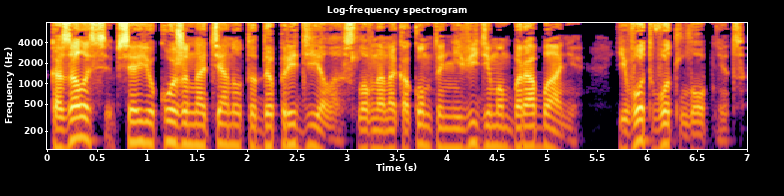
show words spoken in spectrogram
Казалось, вся ее кожа натянута до предела, словно на каком-то невидимом барабане, и вот-вот лопнет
